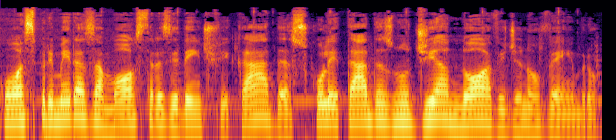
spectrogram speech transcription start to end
com as primeiras amostras identificadas coletadas no dia 9 de novembro.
